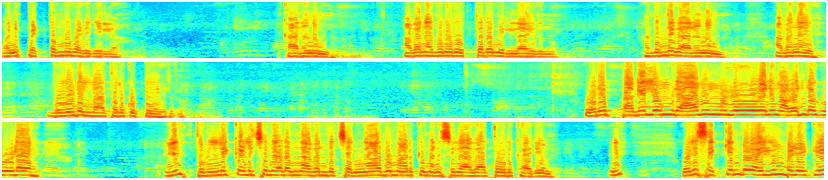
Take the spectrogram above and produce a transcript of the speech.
അവന് പെട്ടെന്ന് കഴിഞ്ഞില്ല. കാരണം അവൻ അതിനൊരു ഉത്തരമില്ലായിരുന്നു. അതിന്റെ കാരണം അവന് വീടില്ലാത്തൊരു കുട്ടിയായിരുന്നു. ഒരു പകലും രാവും മുഴുവനും അവന്റെ കൂടെ ഏ തുള്ളിക്കളിച്ച് നടന്ന അവന്റെ ചങ്ങാതിമാർക്ക് മനസ്സിലാകാത്ത ഒരു കാര്യം. ഏ ഒരു സെക്കൻഡ് വൈകുമ്പോഴേക്ക്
